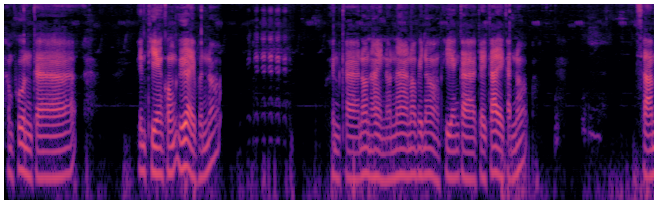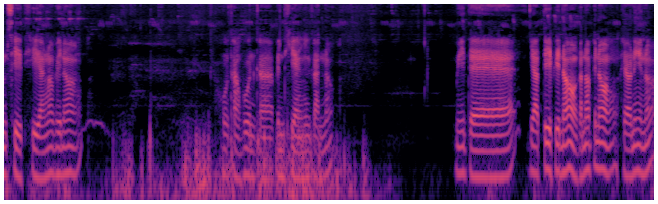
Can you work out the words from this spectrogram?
ทำพุ่นก็เป็นเทียงของเอื้อยเพิ่นเนาะเพิ่นกานอนให้นอนหน้าเนาะพี่น้องเถียงกาใกล้ๆกันเนาะสามสี่เถียงเนาะพี่น้องโอทางพูนกาเป็นเถียงคือกันเนาะมีแต่ ญาติพี่น้องกันเนาะพี่น้องแถวนี้เนาะ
